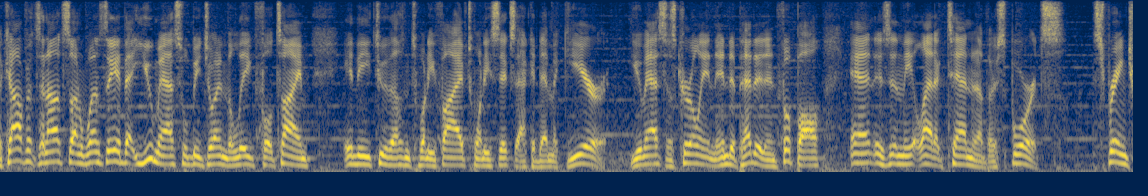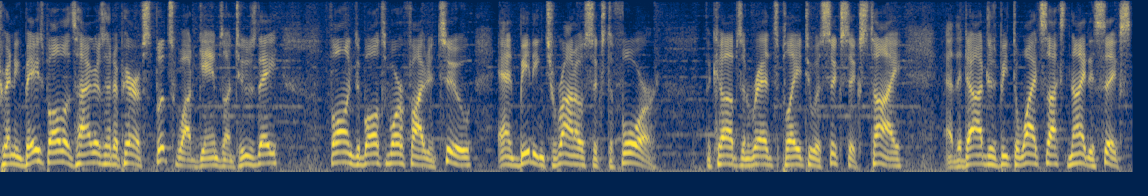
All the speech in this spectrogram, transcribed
The conference announced on Wednesday that UMass will be joining the league full time in the 2025 26 academic year. UMass is currently an independent in football and is in the Atlantic 10 in other sports. Spring training baseball, the Tigers had a pair of split squad games on Tuesday, falling to Baltimore 5 2 and beating Toronto 6 4. The Cubs and Reds played to a 6 6 tie, and the Dodgers beat the White Sox 9 6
